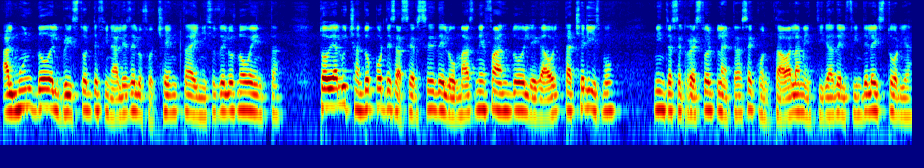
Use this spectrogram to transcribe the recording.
al mundo del Bristol de finales de los 80 e inicios de los 90, todavía luchando por deshacerse de lo más nefando del legado del tacherismo, mientras el resto del planeta se contaba la mentira del fin de la historia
